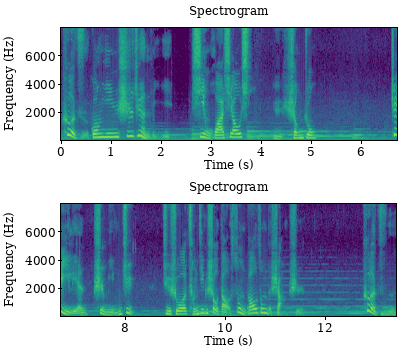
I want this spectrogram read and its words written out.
客子光阴诗卷里，杏花消息雨声中。这一联是名句，据说曾经受到宋高宗的赏识。客子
